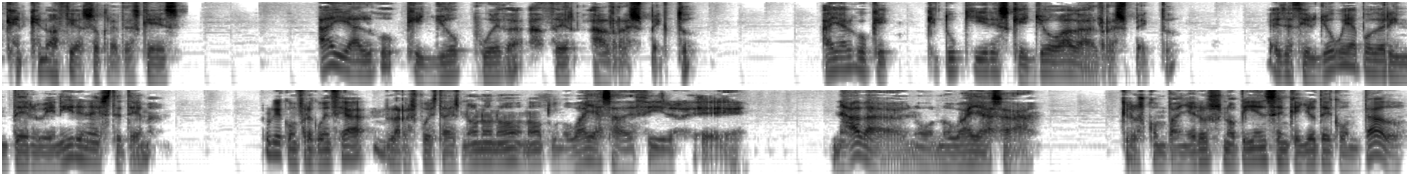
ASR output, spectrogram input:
que, no hacía Sócrates, que es, ¿hay algo que yo pueda hacer al respecto? ¿Hay algo que, que tú quieres que yo haga al respecto? Es decir, ¿yo voy a poder intervenir en este tema? Porque con frecuencia la respuesta es no, no, no, no, tú no vayas a decir eh, nada, no, no vayas a... que los compañeros no piensen que yo te he contado.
